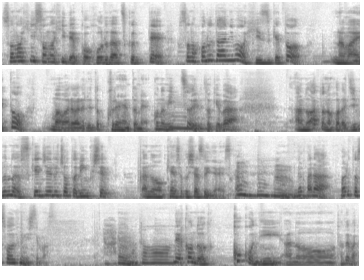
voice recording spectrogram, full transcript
その日その日でこうフォルダ作ってそのフォルダにも日付と名前と、まあ、我々で言うとクライアント名この3つを入れとけば、あの後のほら自分のスケジュール帳とリンクしてあの検索しやすいじゃないですか、うんうんうん。うん。だから割とそういうふうにしてます。なるほど、で今度個々にあの例えば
